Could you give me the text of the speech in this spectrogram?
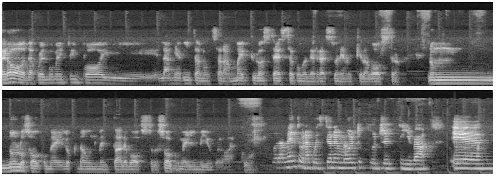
però da quel momento in poi la mia vita non sarà mai più la stessa come del resto neanche la vostra non, non, lo so com'è il lockdown mentale vostro, so com'è il mio però. Ecco. Sicuramente è una questione molto soggettiva e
